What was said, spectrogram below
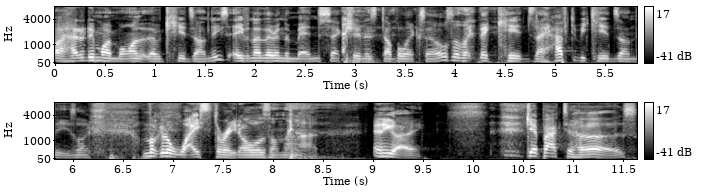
I, I had it in my mind that they were kids undies, even though they're in the men's section as double XL. So like they're kids, they have to be kids undies. Like I'm not gonna waste three dollars on that. anyway, get back to hers,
